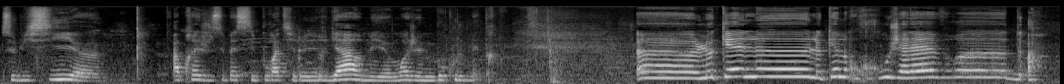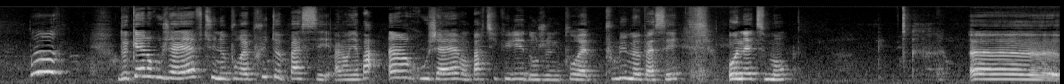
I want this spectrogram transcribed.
Celui-ci euh, après je sais pas si c'est pour attirer les regards mais euh, moi j'aime beaucoup le mettre. Lequel lequel rouge à lèvres de, ah. de quel rouge à lèvres tu ne pourrais plus te passer? Alors il n'y a pas un rouge à lèvres en particulier dont je ne pourrais plus me passer honnêtement euh,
